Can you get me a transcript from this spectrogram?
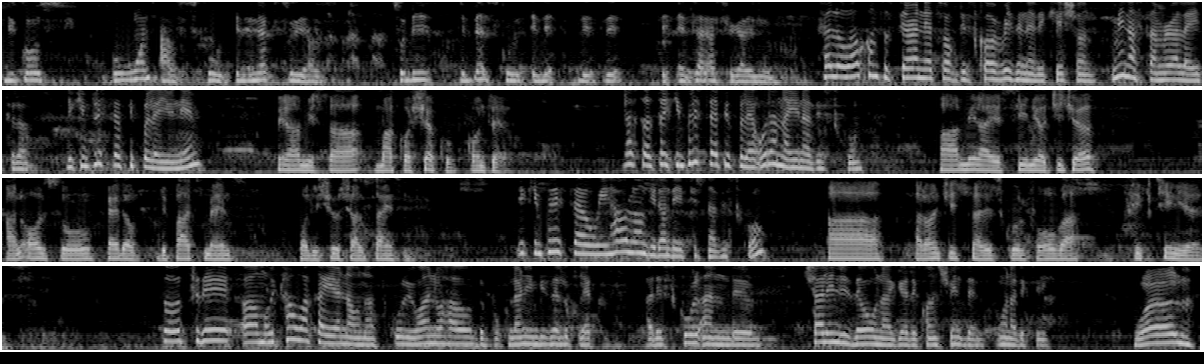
because we want our school in the next two years to be the best school in the, the, the, the entire Sierra Leone. Hello, welcome to Sierra Network Discoveries in Education. Me na Sameera Lahai Taylor. You can please tell people your name. Me na Mr. Marco Sheku Conte. Yes, sir. So you can please tell people who are you at this school? Me na a senior teacher and also head of department for the social sciences. You can please tell we how long you don't teach at this school? Uh, I don teach at this school for over 15 years. So today, um, we can't work here now in our school. We want to know how the book learning business look like at the school and the challenges they want to get, the constraint them want to face. Well,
